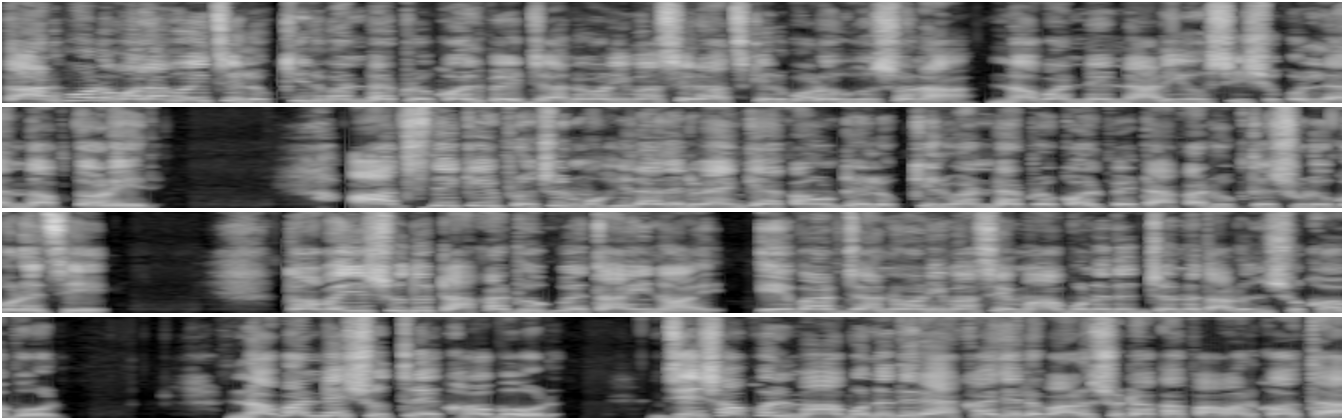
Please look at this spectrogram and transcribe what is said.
তারপর বলা হয়েছে লক্ষ্মীর ভাণ্ডার প্রকল্পের জানুয়ারি মাসের আজকের বড় ঘোষণা, নবান্নের নারী ও শিশু কল্যাণ দপ্তরের। আজ থেকেই প্রচুর মহিলাদের ব্যাংক অ্যাকাউন্টে লক্ষ্মীর ভাণ্ডার প্রকল্পে টাকা ঢুকতে শুরু করেছে। তবে যে শুধু টাকা ঢুকবে তাই নয়, এবার জানুয়ারি মাসে মা বোনেদের জন্য দারুণ সুখবর। নবান্নের সূত্রে খবর, যে সকল মা বোনেদের এক হাজার বারোশো টাকা পাওয়ার কথা,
